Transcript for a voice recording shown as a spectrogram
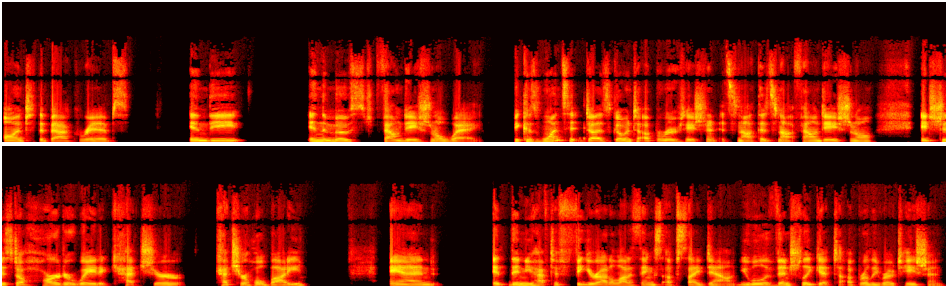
onto the back ribs in the, in the most foundational way. Because once it does go into upper rotation, it's not that it's not foundational. It's just a harder way to catch your, catch your whole body. And it, then you have to figure out a lot of things upside down. You will eventually get to upperly rotation.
